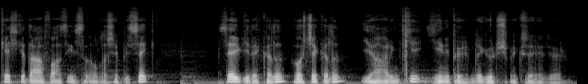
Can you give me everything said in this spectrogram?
Keşke daha fazla insana ulaşabilsek. Sevgiyle kalın, hoşça kalın. Yarınki yeni bölümde görüşmek üzere diyorum.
